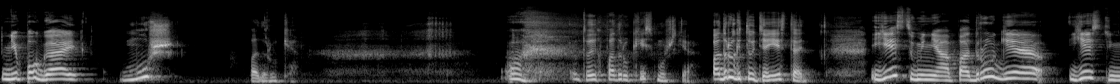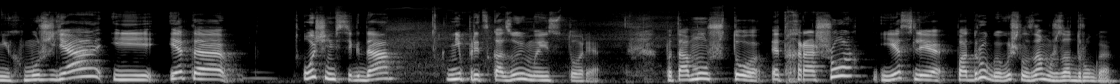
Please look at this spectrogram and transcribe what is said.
Не пугай. Муж подруги. Ой. У твоих подруг есть мужья? Подруги-то у тебя есть, Тань? Есть у меня подруги, есть у них мужья, и это очень всегда непредсказуемая история. Потому что это хорошо, если подруга вышла замуж за друга.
